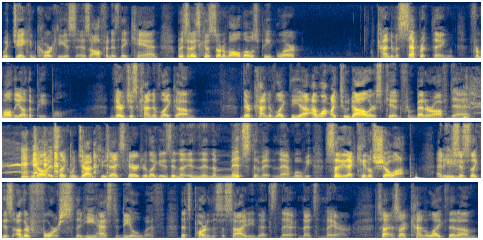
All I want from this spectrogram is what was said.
with Jake and Corky as as often as they can. But it's nice because sort of all those people are kind of a separate thing from all the other people. They're just kind of like um, they're kind of like the uh, I want my two dollars kid from Better Off Dead. You know, it's like when John Cusack's character like is in the in, in the midst of it in that movie, suddenly that kid will show up, and he's just like this other force that he has to deal with. That's part of the society that's there. That's there. So, I- so I kind of like that. Um,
